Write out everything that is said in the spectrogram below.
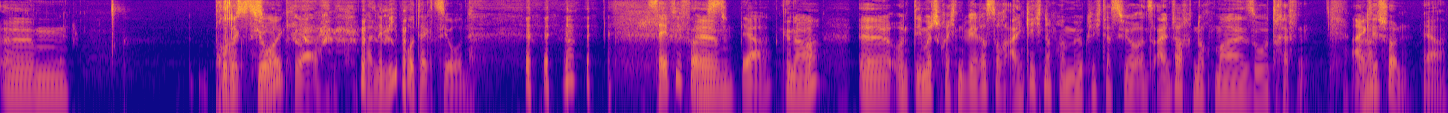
ähm, Protektion. Zeug, ja. Pandemieprotektion. Safety first, ähm, ja. Genau. Äh, und dementsprechend wäre es doch eigentlich nochmal möglich, dass wir uns einfach nochmal so treffen. Eigentlich oder? schon, ja.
